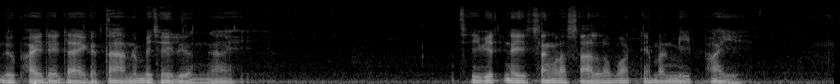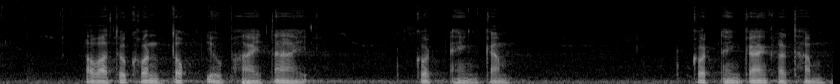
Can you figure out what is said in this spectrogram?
หรือภัยใด ๆ ก็ตามนั้นไม่ใช่เรื่องง่าย ชีวิตในสังสารวัฏเนี่ยมันมีภัยเราว่าทุกคนตกอยู่ภายใต้ กฎแห่งกรรม กฎแห่งการกระทำ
